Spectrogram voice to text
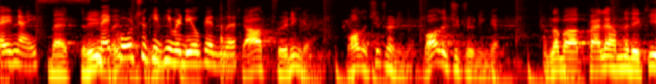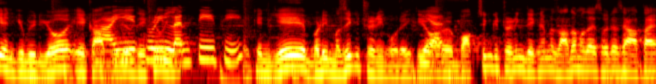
very nice मैं खो चुकी थी वीडियो के अंदर। क्या ट्रेनिंग है? बहुत अच्छी ट्रेनिंग है बहुत अच्छी ट्रेनिंग है। मतलब पहले हमने देखी है इनकी वीडियो एक आध हाँ वीडियो ये थोड़ी लेंथी थी। लेकिन ये बड़ी मज़े की ट्रेनिंग हो रही थी और बॉक्सिंग की ट्रेनिंग देखने में ज़्यादा मज़ा इस वजह से आता है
